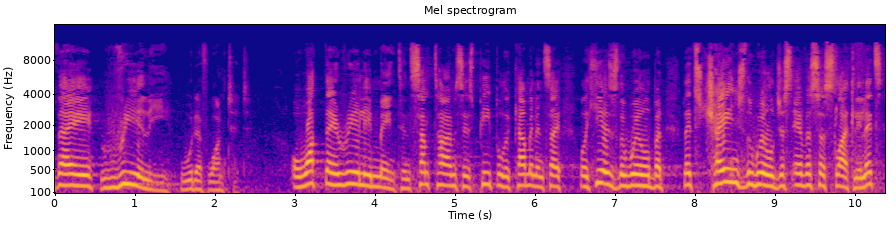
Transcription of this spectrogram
they really would have wanted or what they really meant. And sometimes there's people who come in and say, well, here's the will, but let's change the will just ever so slightly. Let's,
